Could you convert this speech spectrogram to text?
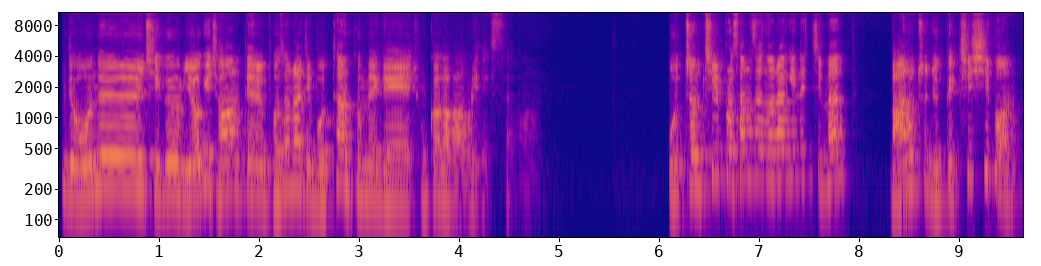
근데 오늘 지금 여기 저항대를 벗어나지 못한 금액의 종가가 마무리됐어요. 5.7% 상승을 하긴 했지만 15,670원.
